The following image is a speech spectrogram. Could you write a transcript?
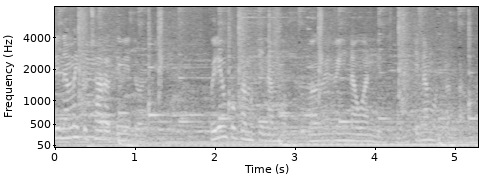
Di na may kutsara tinidor. Pwede yung po ka makinamot. Mga hinawan dito. Kinamot lang tao.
